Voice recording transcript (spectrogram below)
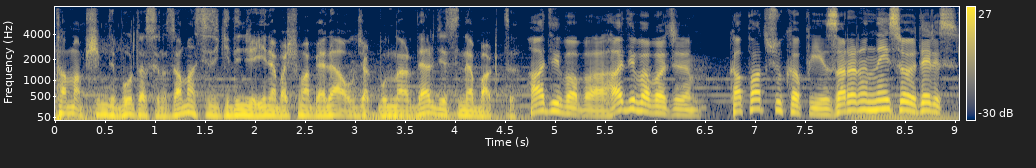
Tamam şimdi buradasınız ama siz gidince yine başıma bela olacak bunlar dercesine baktı. Hadi baba, hadi babacığım. Kapat şu kapıyı. Zararın neyse öderiz.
